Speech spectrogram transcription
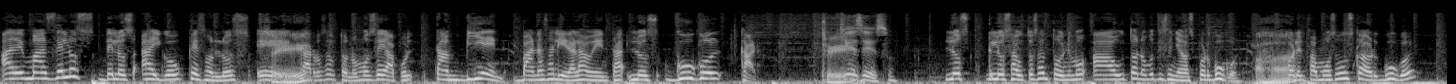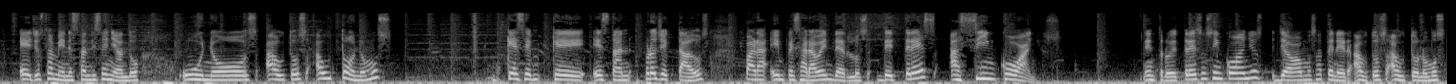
Además de los de los iGo, que son los eh, Sí. carros autónomos de Apple, también van a salir a la venta los Google Car. Sí. ¿Qué es eso? Los, los autos autónomos, autónomos diseñados por Google, Ajá. por el famoso buscador Google. Ellos también están diseñando unos autos autónomos que, se, que están proyectados para empezar a venderlos de 3 a 5 años. Dentro de 3 o 5 años ya vamos a tener autos autónomos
